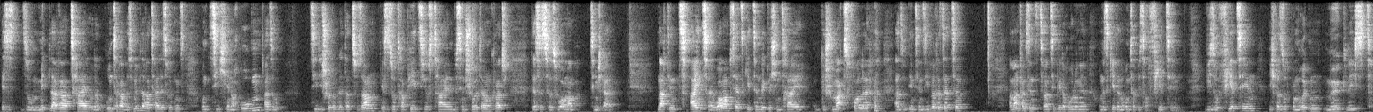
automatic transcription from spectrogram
ist es so mittlerer Teil oder unterer bis mittlerer Teil des Rückens und ziehe ich hier nach oben, also ziehe die Schulterblätter zusammen, ist es so Trapezius-Teil, ein bisschen Schulter und Quatsch. Das ist fürs Warm-up ziemlich geil. Nach den ein, zwei Warm-up-Sets geht es dann wirklich in drei geschmacksvolle, also intensivere Sätze. Am Anfang sind es 20 Wiederholungen und es geht dann runter bis auf 14. Wieso 14? Ich versuche beim Rücken möglichst,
